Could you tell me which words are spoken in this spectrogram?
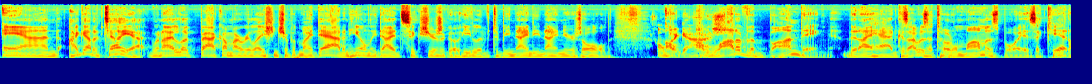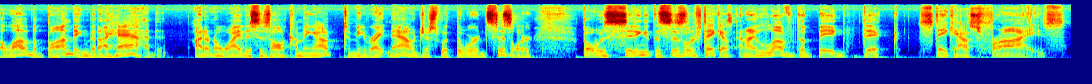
And I got to tell you, when I look back on my relationship with my dad, and he only died six years ago, he lived to be 99 years old. Oh my a, gosh. A lot of the bonding that I had, because I was a total mama's boy as a kid, a lot of the bonding that I had. I don't know why this is all coming out to me right now, just with the word sizzler, but was sitting at the Sizzler Steakhouse, and I loved the big, thick steakhouse fries.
